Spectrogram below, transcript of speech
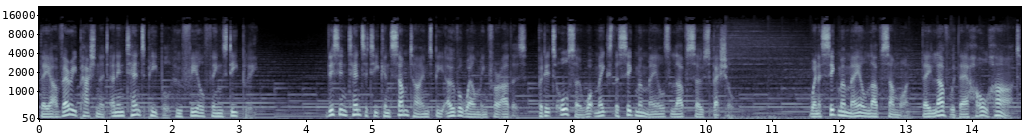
They are very passionate and intense people who feel things deeply. This intensity can sometimes be overwhelming for others, but it's also what makes the Sigma male's love so special. When a Sigma male loves someone, they love with their whole heart.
